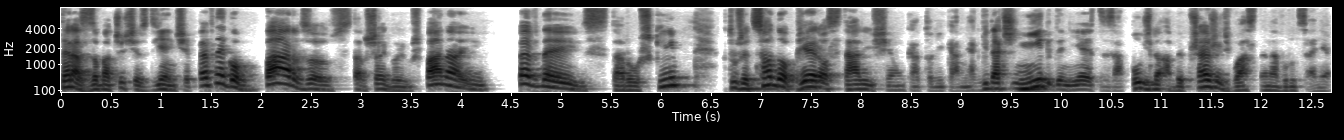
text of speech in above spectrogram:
Teraz zobaczycie zdjęcie pewnego bardzo starszego już pana i pewnej staruszki, którzy co dopiero stali się katolikami. Jak widać, nigdy nie jest za późno, aby przeżyć własne nawrócenie.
